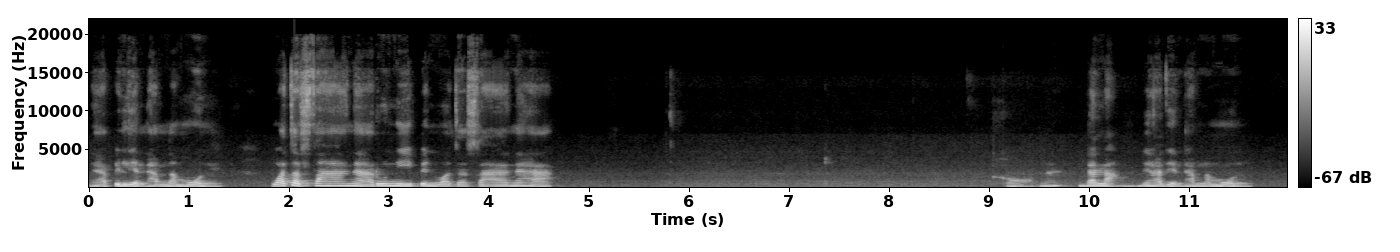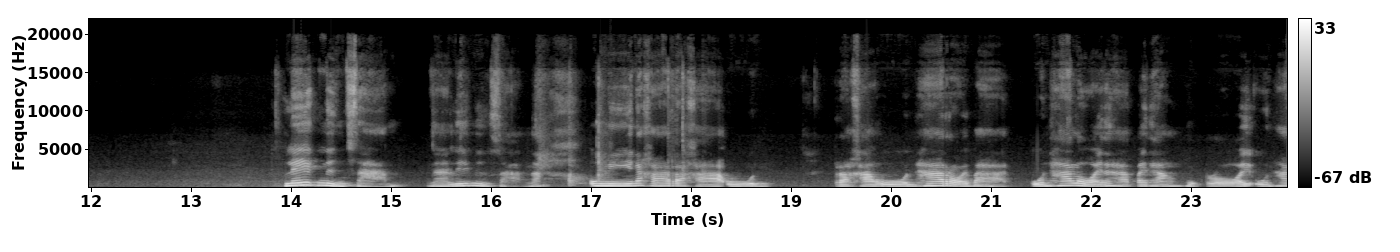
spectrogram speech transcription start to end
นะคะเป็นเหรียญทำน้ำมนต์วัดจัดสร้างนะ รุ่นนี้เป็นวัดจัดสร้างนะคะกรอบนะ ด้านหลังเนี่ยค่ะเหรียญทำน้ำมนต์เลขหนึ่งสามนะเลขหนึ่งสามนะ องค์นี้นะคะ ราคาโอน ราคาโอนห้าร้อยบาท โอนห้าร้อยนะคะ ไปทางหกร้อยโอนห้า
